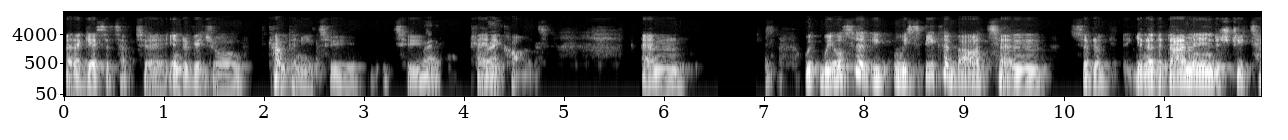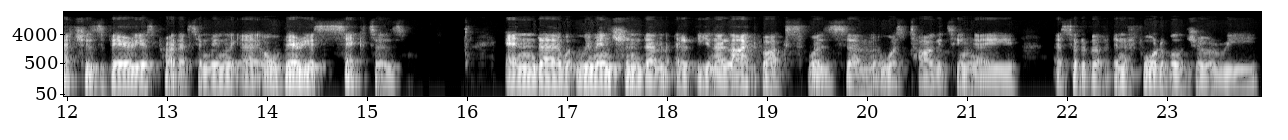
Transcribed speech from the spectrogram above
but I guess it's up to individual company to, to right. play right. their cards. Um, we, we also, we speak about um, sort of, you know, the diamond industry touches various products and when we, uh, or various sectors and uh, we mentioned, um, you know, Lightbox was um, was targeting a, a sort of a, an affordable jewelry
